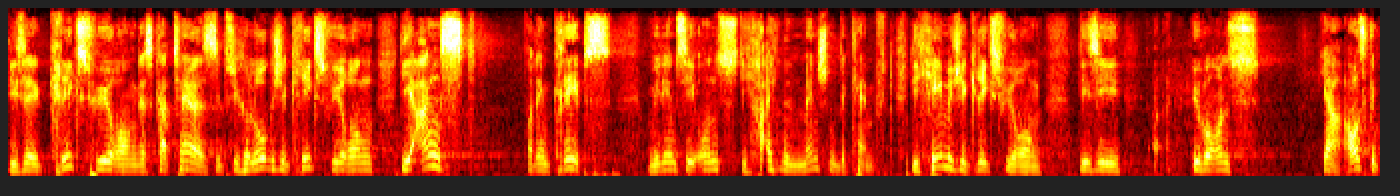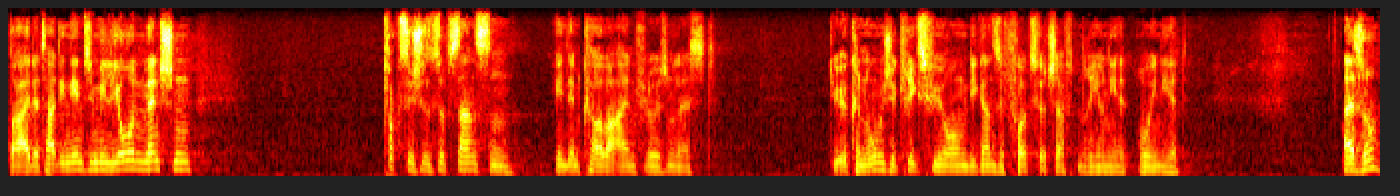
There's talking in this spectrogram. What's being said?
diese Kriegsführung des Kartells, die psychologische Kriegsführung, die Angst vor dem Krebs, mit dem sie uns, die eigenen Menschen bekämpft, die chemische Kriegsführung, die sie äh, über uns ja, ausgebreitet hat, indem sie Millionen Menschen toxische Substanzen in den Körper einflößen lässt. Die ökonomische Kriegsführung, die ganze Volkswirtschaften ruiniert. Also,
